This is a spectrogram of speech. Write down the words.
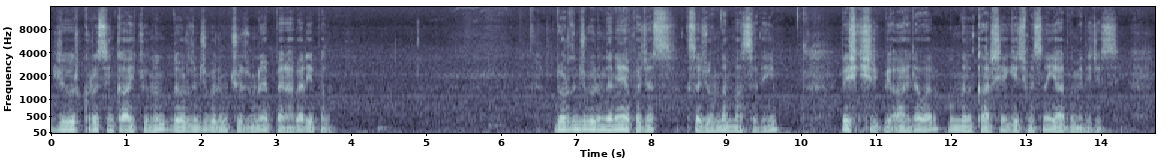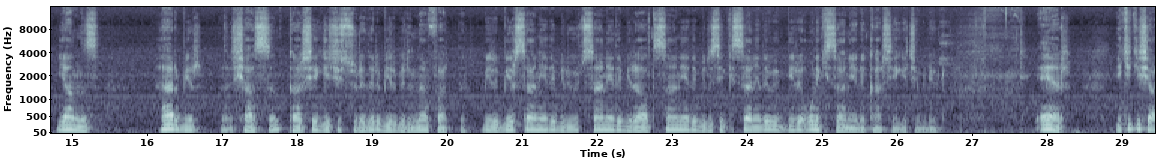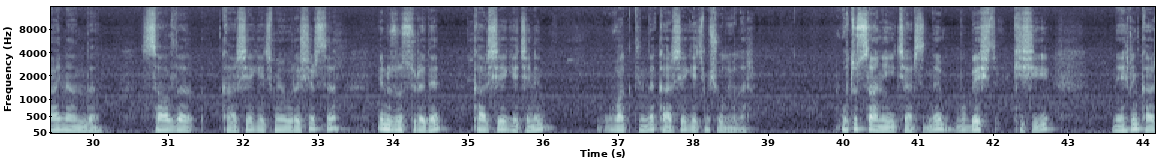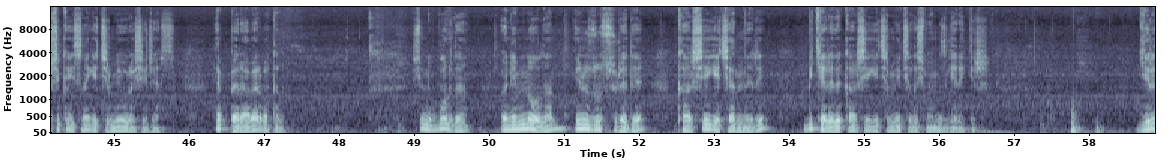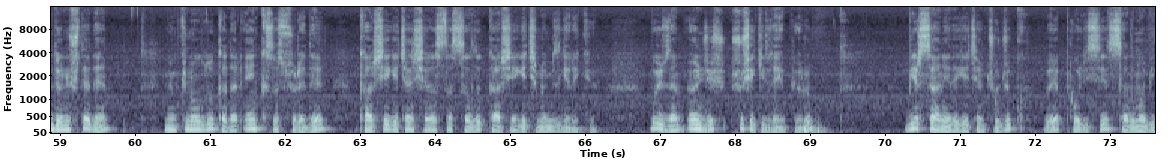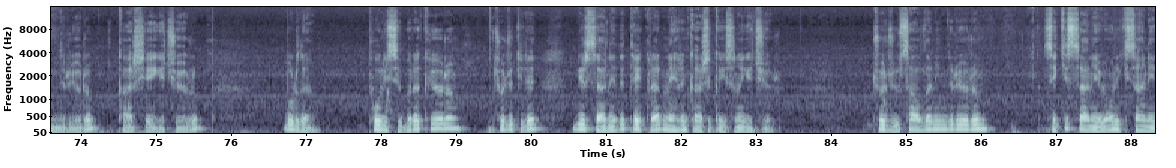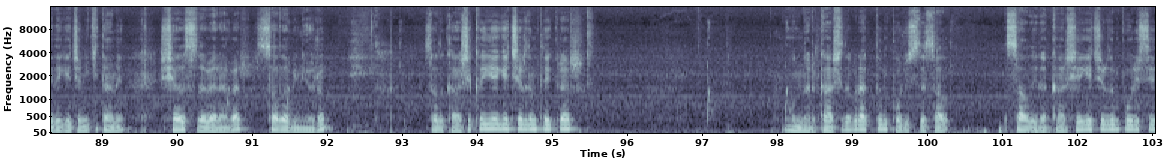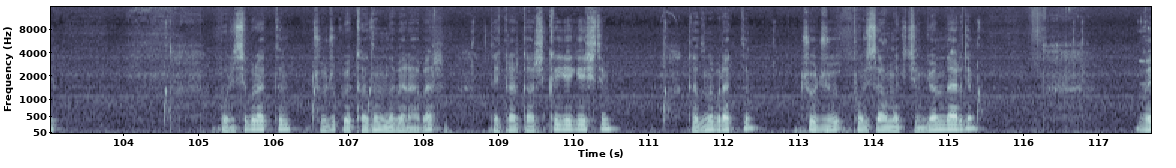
River Crossing IQ'nun dördüncü bölüm çözümünü hep beraber yapalım. Dördüncü bölümde ne yapacağız? Kısaca ondan bahsedeyim. 5 kişilik bir aile var. Bunların karşıya geçmesine yardım edeceğiz. Yalnız her bir e, şahsın karşıya geçiş süreleri birbirinden farklı. Biri 1 saniyede, biri 3 saniyede, biri 6 saniyede, biri 8 saniyede ve biri 12 saniyede karşıya geçebiliyor. Eğer iki kişi aynı anda salda karşıya geçmeye uğraşırsa en uzun sürede karşıya geçenin vaktinde karşıya geçmiş oluyorlar. 30 saniye içerisinde bu 5 kişiyi nehrin karşı kıyısına geçirmeye uğraşacağız. Hep beraber bakalım. Şimdi burada önemli olan en uzun sürede karşıya geçenleri bir kere de karşıya geçirmeye çalışmamız gerekir. Geri dönüşte de mümkün olduğu kadar en kısa sürede karşıya geçen şahısla salı karşıya geçirmemiz gerekiyor. Bu yüzden önce şu, şekilde yapıyorum. Bir saniyede geçen çocuk ve polisi salıma bindiriyorum. Karşıya geçiyorum. Burada polisi bırakıyorum. Çocuk ile bir saniyede tekrar nehrin karşı kıyısına geçiyorum. Çocuğu saldan indiriyorum. 8 saniye ve 12 saniyede geçen iki tane şahısla beraber sala biniyorum. Salı karşı kıyıya geçirdim tekrar. Bunları karşıda bıraktım. Polis de sal, salıyla karşıya geçirdim polisi. Polisi bıraktım. Çocuk ve kadınla beraber tekrar karşı kıyıya geçtim. Kadını bıraktım. Çocuğu polise almak için gönderdim. Ve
